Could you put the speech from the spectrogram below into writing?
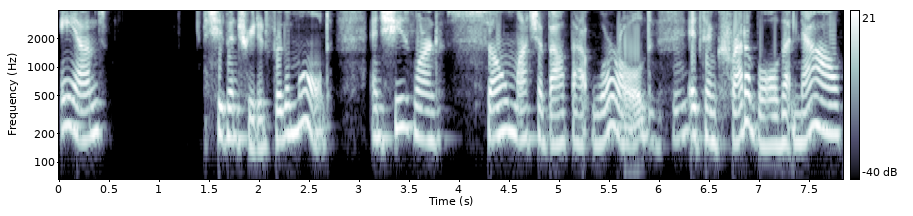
And she's been treated for the mold. And she's learned so much about that world. Mm-hmm. it's incredible that now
